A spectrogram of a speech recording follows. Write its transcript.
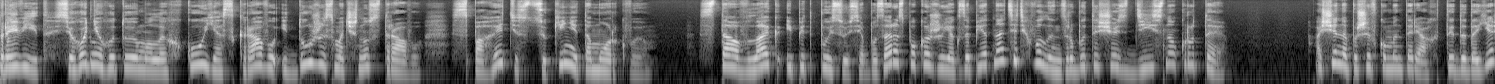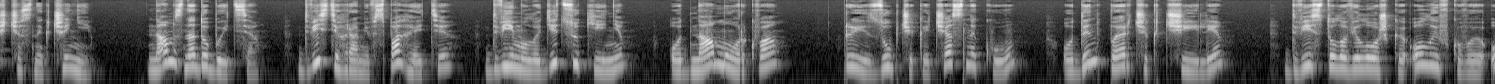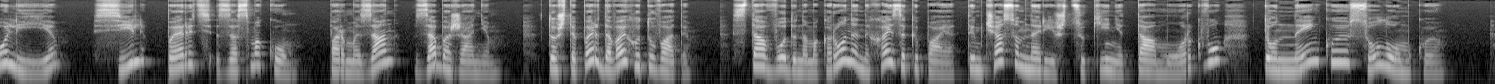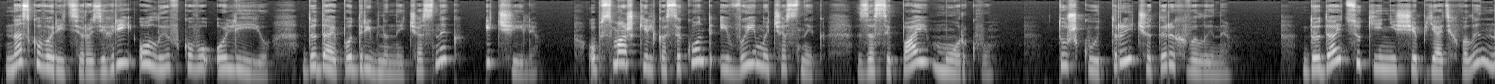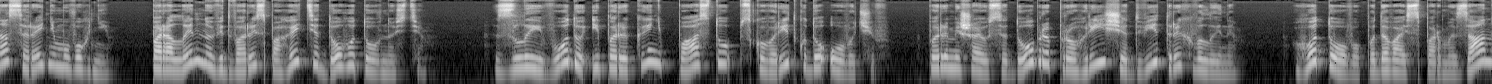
Привіт! Сьогодні готуємо легку, яскраву і дуже смачну страву спагетті з цукіні та морквою. Став лайк і підписуйся, бо зараз покажу, як за 15 хвилин зробити щось дійсно круте. А ще напиши в коментарях, ти додаєш часник чи ні. Нам знадобиться 200 г спагетті, 2 молоді цукіні, 1 морква, 3 зубчики часнику, 1 перчик чілі, 2 столові ложки оливкової олії, сіль, перець за смаком, пармезан за бажанням. Тож тепер давай готувати. Став воду на макарони, нехай закипає. Тим часом наріж цукіні та моркву тоненькою соломкою. На сковорідці розігрій оливкову олію, додай подрібнений часник і чілі. Обсмаж кілька секунд і вийми часник. Засипай моркву. Тушкуй 3-4 хвилини. Додай цукіні ще 5 хвилин на середньому вогні. Паралельно відвари спагетті до готовності. Злий воду і перекинь пасту в сковорідку до овочів. Перемішай усе добре, прогрій ще 2-3 хвилини. Готово! Подавай з пармезаном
